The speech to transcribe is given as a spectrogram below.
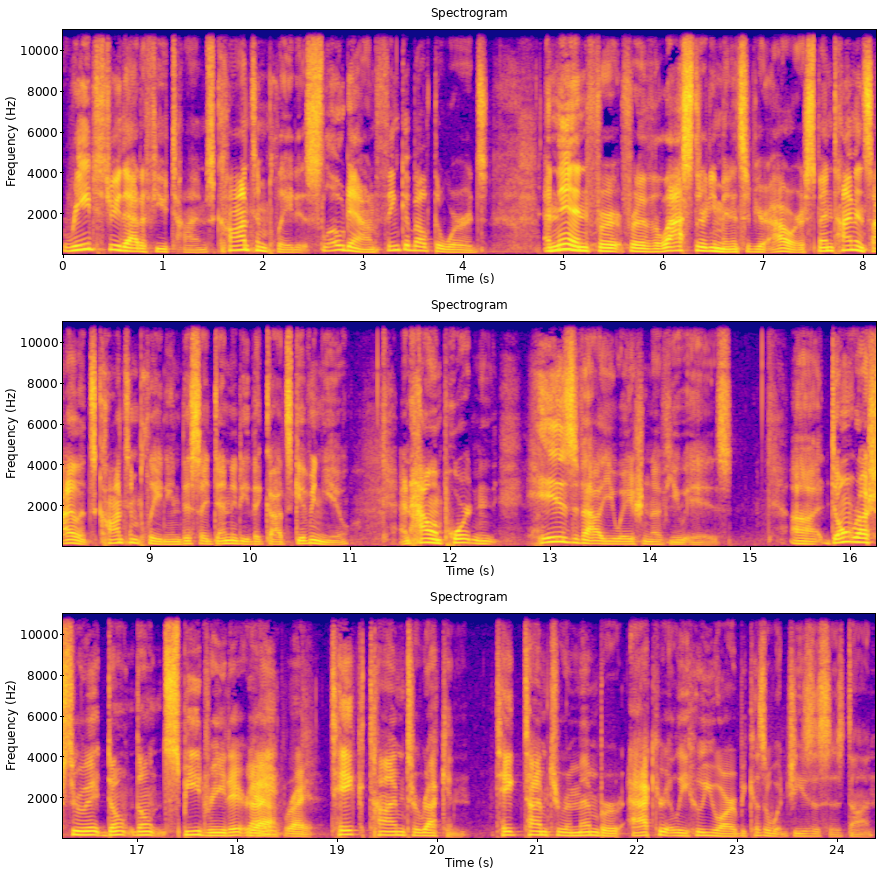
Read through that a few times, contemplate it, slow down, think about the words. And then for, for the last 30 minutes of your hour, spend time in silence contemplating this identity that God's given you and how important his valuation of you is. Uh, don't rush through it. Don't don't speed read it. Right. Yeah, right. Take time to reckon. Take time to remember accurately who you are because of what Jesus has done.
